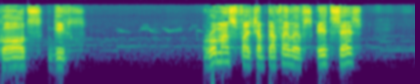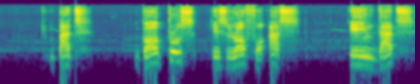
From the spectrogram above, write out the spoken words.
God's gift. Romans 5, chapter 5 verse 8 says, But God proves his love for us in that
